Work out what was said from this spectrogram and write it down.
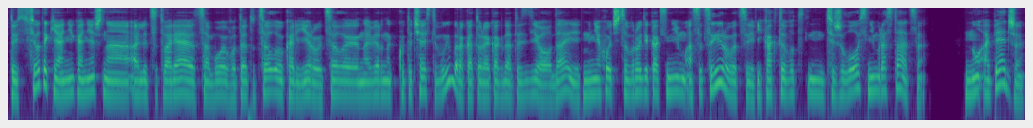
То есть все-таки они, конечно, олицетворяют собой вот эту целую карьеру и целую, наверное, какую-то часть выбора, которую я когда-то сделал, да, и мне хочется вроде как с ним ассоциироваться и как-то вот тяжело с ним расстаться. Но опять же,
